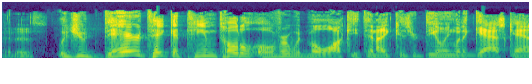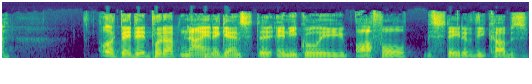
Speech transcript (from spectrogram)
It is. Would you dare take a team total over with Milwaukee tonight because you're dealing with a gas can? Look, they did put up nine against an equally awful state of the Cubs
